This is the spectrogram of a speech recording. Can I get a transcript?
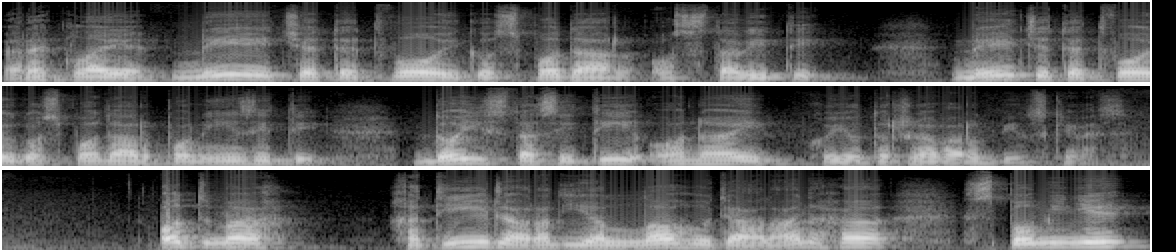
rekla je, nećete tvoj gospodar ostaviti, nećete tvoj gospodar poniziti, doista si ti onaj koji održava rodbinske veze. Odmah Hatidža radijallahu ta'ala anha spominje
